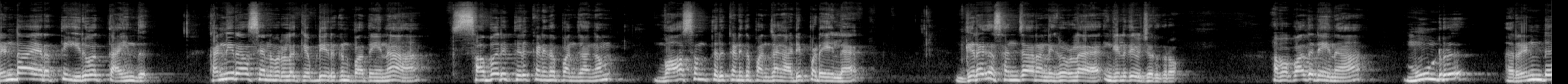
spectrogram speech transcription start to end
ரெண்டாயிரத்தி இருபத்தி ஐந்து கன்னிராசி என்பவர்களுக்கு எப்படி இருக்குன்னு பார்த்தீங்கன்னா சபரி திருக்கணித பஞ்சாங்கம் வாசம் திருக்கணித பஞ்சாங்க அடிப்படையில் கிரக சஞ்சார நிகழ்வில் இங்கே எழுதி வச்சுருக்குறோம். அப்போ பார்த்துட்டிங்கன்னா மூன்று ரெண்டு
